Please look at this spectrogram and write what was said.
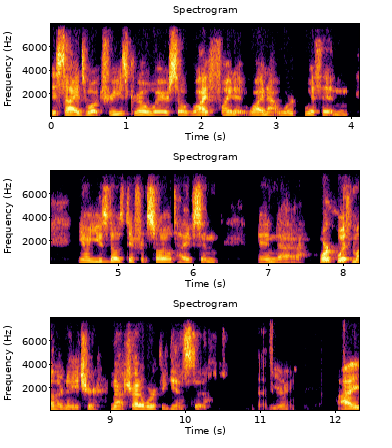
decides what trees grow where. So why fight it? Why not work with it and, you know, use those different soil types and and uh, work with Mother Nature, not try to work against it. That's yeah. great. I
